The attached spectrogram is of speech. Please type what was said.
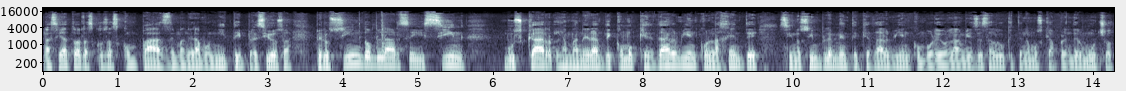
hacía todas las cosas con paz, de manera bonita y preciosa, pero sin doblarse y sin buscar la manera de cómo quedar bien con la gente, sino simplemente quedar bien con Boreolam. Y eso es algo que tenemos que aprender mucho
